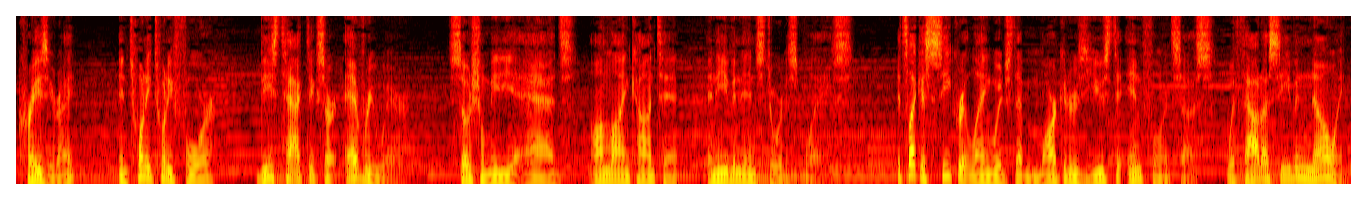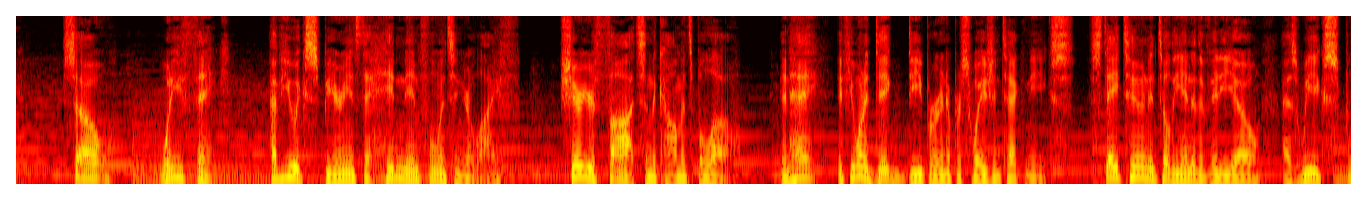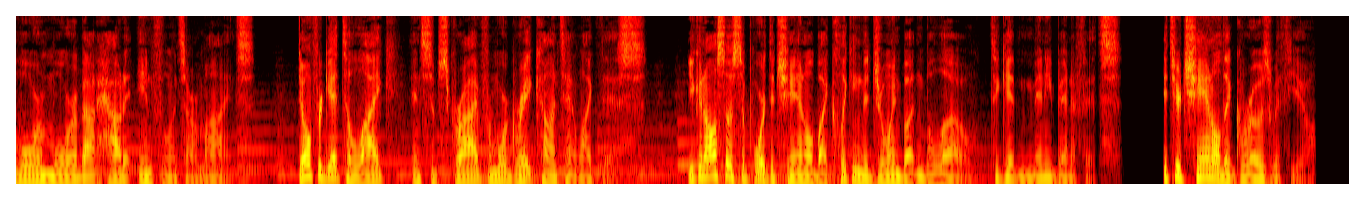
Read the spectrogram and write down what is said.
Crazy, right? In 2024, these tactics are everywhere social media ads, online content, and even in store displays. It's like a secret language that marketers use to influence us without us even knowing. So, what do you think? Have you experienced a hidden influence in your life? Share your thoughts in the comments below. And hey, if you want to dig deeper into persuasion techniques, stay tuned until the end of the video as we explore more about how to influence our minds. Don't forget to like and subscribe for more great content like this. You can also support the channel by clicking the join button below to get many benefits. It's your channel that grows with you.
